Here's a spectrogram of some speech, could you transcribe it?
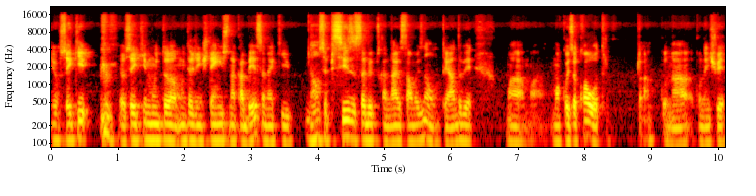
Eu sei que eu sei que muita, muita gente tem isso na cabeça, né? Que não, você precisa saber psicanálise e tal, mas não, não tem nada a ver uma, uma, uma coisa com a outra tá? Quando a, quando a gente vê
